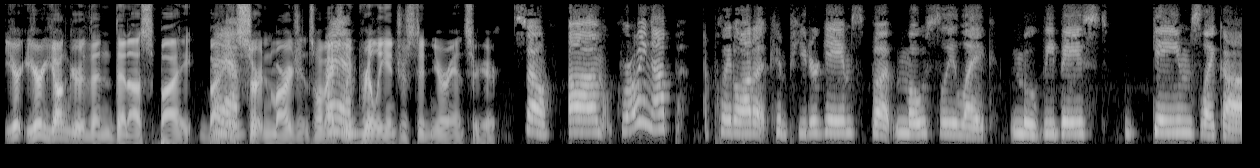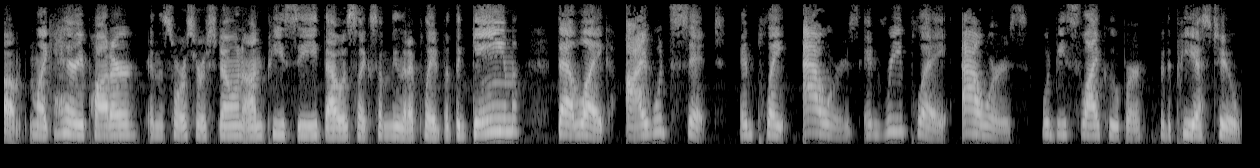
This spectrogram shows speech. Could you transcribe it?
you're you're younger than than us by by I a am. certain margin. So I'm actually really interested in your answer here. So, um, growing up, I played a lot of computer games, but mostly like movie-based games, like um, like Harry Potter and the Sorcerer's Stone on PC. That was like something that I played. But the game that like I would sit and play hours and replay hours would be Sly Cooper for the PS2.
